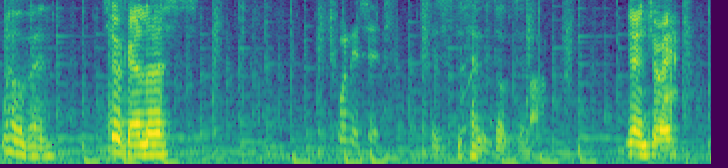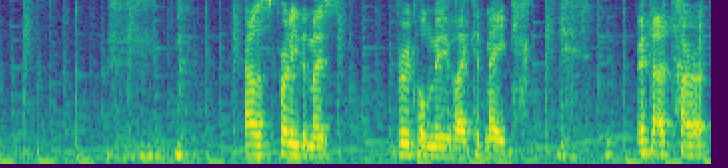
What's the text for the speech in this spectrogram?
Well then, It's your go, Lewis. Which one is it? it's the tenth Doctor. Yeah, enjoy. That was probably the most brutal move I could make with that turret.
